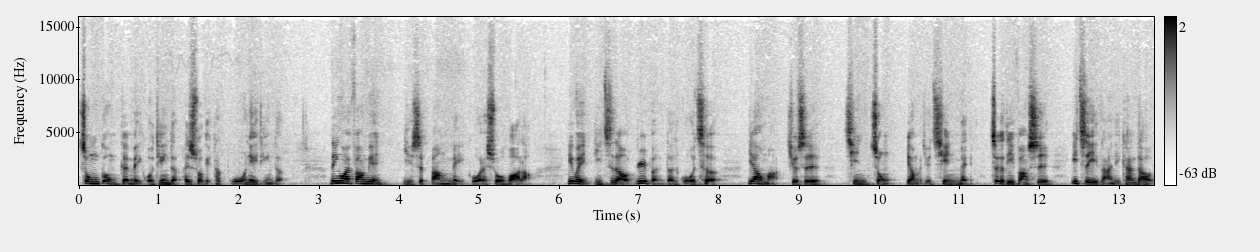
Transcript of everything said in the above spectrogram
中共跟美国听的，还是说给他国内听的。另外一方面也是帮美国来说话了，因为你知道日本的国策，要么就是亲中，要么就亲美。这个地方是一直以来你看到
